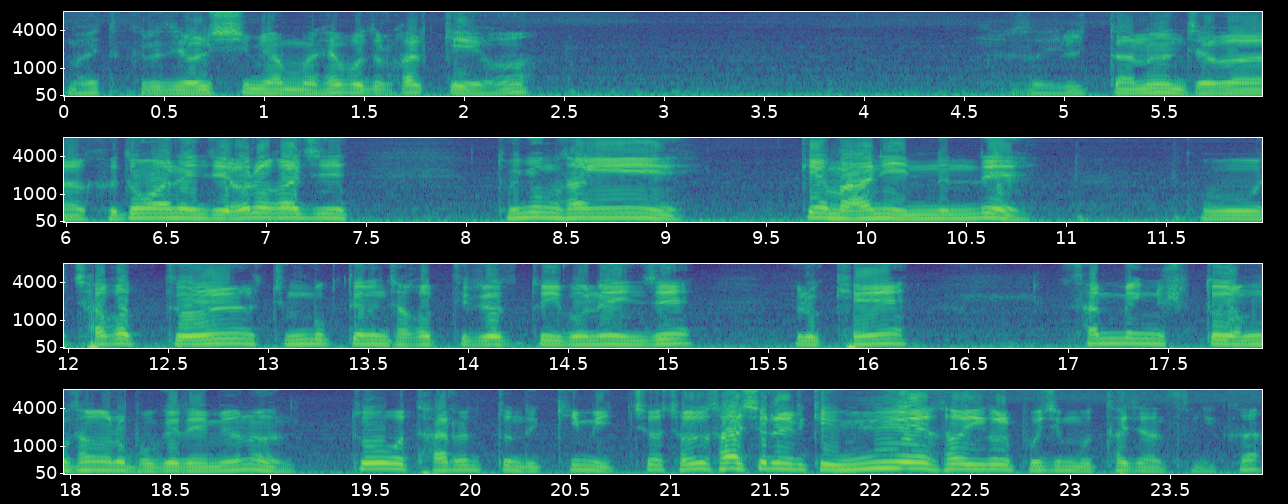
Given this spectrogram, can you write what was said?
뭐 하여튼 그래도 열심히 한번 해보도록 할게요. 그래서 일단은 제가 그동안에 이제 여러가지 동영상이 꽤 많이 있는데 그 작업들 중복되는 작업들이라도 또 이번에 이제 이렇게 360도 영상으로 보게 되면은 또 다른 또 느낌이 있죠. 저도 사실은 이렇게 위에서 이걸 보지 못하지 않습니까?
